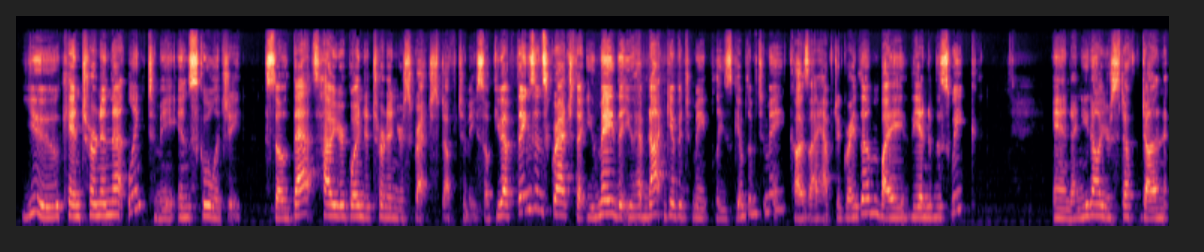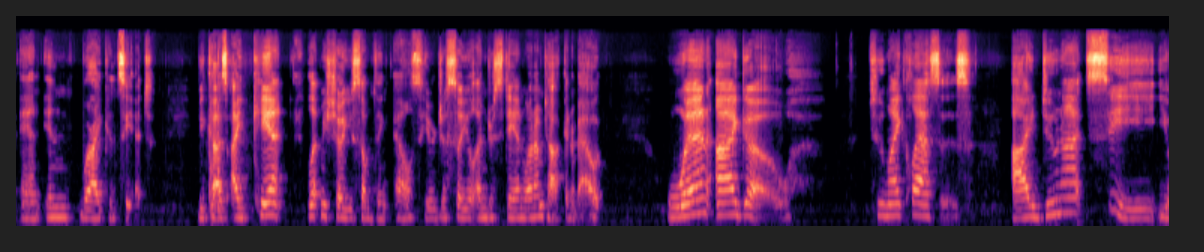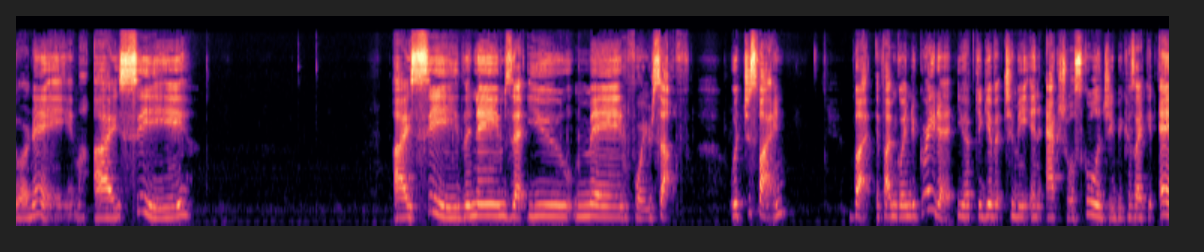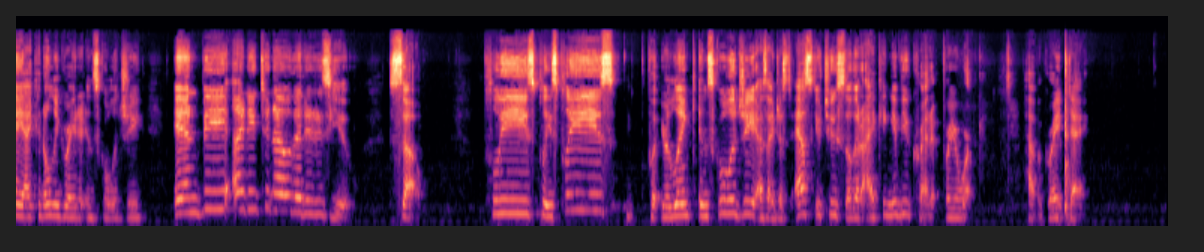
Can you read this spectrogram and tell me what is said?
you can turn in that link to me in Schoology. So that's how you're going to turn in your Scratch stuff to me. So if you have things in Scratch that you made that you have not given to me, please give them to me because I have to grade them by the end of this week. And I need all your stuff done and in where I can see it because I can't. Let me show you something else here just so you'll understand what I'm talking about when I go to my classes, I do not see your name. I see I see the names that you made for yourself, which is fine. But if I'm going to grade it, you have to give it to me in actual Schoology because I could A, I could only grade it in Schoology, and B, I need to know that it is you. So please, please, please put your link in Schoology as I just asked you to so that I can give you credit for your work. Have a great day.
